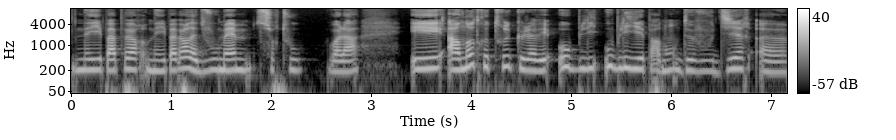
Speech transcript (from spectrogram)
n'ayez pas peur, n'ayez pas peur d'être vous-même, surtout, voilà. Et un autre truc que j'avais oublié de vous dire euh,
